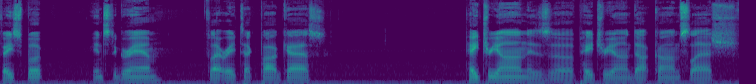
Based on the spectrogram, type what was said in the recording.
Facebook, Instagram, Flat Rate Tech Podcast. Patreon is uh, patreon.com slash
